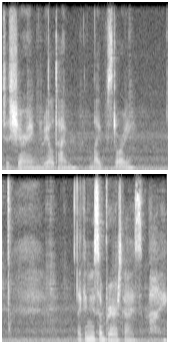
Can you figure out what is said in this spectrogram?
just sharing real time life story. I can use some prayers, guys. Bye.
